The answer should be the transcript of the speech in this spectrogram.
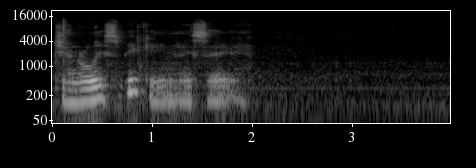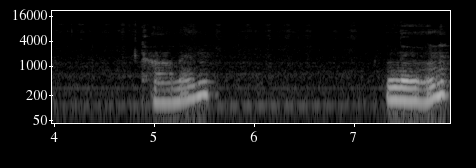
Generally speaking, I say common loon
